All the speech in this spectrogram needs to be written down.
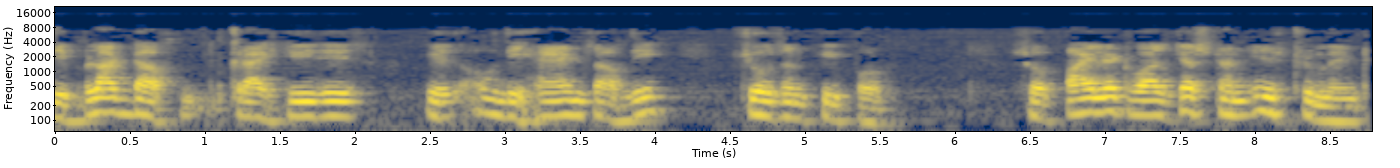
the blood of Christ Jesus is on the hands of the chosen people. So Pilate was just an instrument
